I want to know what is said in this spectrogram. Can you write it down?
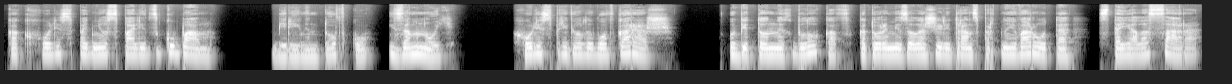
как Холлис поднес палец к губам. «Бери винтовку и за мной». Холлис привел его в гараж. У бетонных блоков, которыми заложили транспортные ворота, стояла Сара.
